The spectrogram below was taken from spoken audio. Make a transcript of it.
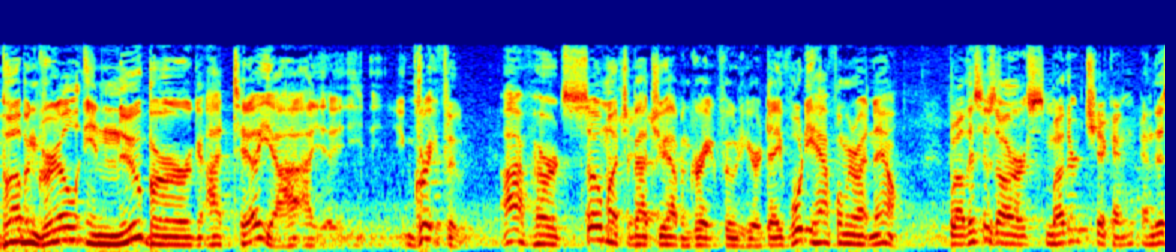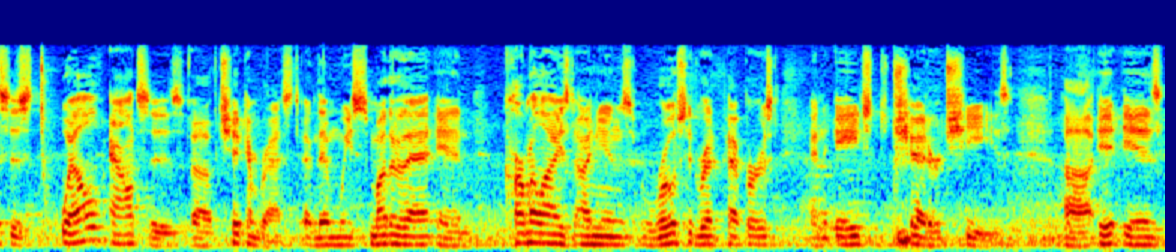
Pub and Grill in Newburgh. I tell you, I, I, great food. I've heard so much about you having great food here, Dave. What do you have for me right now? Well, this is our smothered chicken, and this is 12 ounces of chicken breast. And then we smother that in caramelized onions, roasted red peppers, and aged cheddar cheese. Uh, it is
